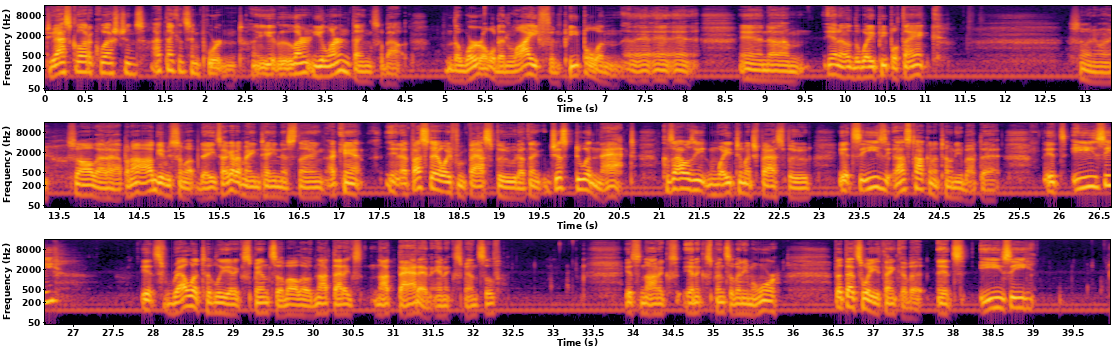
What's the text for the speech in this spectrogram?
Do you ask a lot of questions? I think it's important. You learn you learn things about the world and life and people and and and, um, you know the way people think. So anyway, so all that happened. I'll give you some updates. I got to maintain this thing. I can't. You know, if I stay away from fast food, I think just doing that because I was eating way too much fast food. It's easy. I was talking to Tony about that. It's easy. It's relatively inexpensive, although not that ex- not that inexpensive. It's not ex- inexpensive anymore, but that's the way you think of it. It's easy,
